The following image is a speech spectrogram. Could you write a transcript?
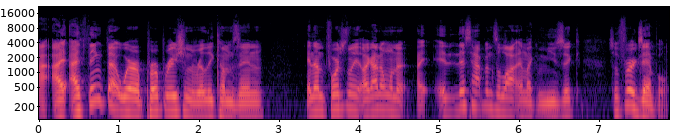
I I think that where appropriation really comes in, and unfortunately, like I don't want to. This happens a lot in like music. So, for example,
